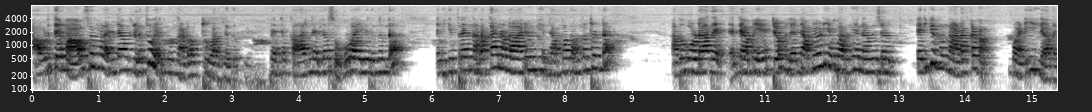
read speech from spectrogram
അവിടുത്തെ മാംസങ്ങളെല്ലാം കിളുത്ത് വരുന്നെന്നാണ് ഡോക്ടർ പറഞ്ഞത്. എന്റെ കാലിനെല്ലാം സുഖമായി വരുന്നുണ്ട് എനിക്ക് ഇത്രയും നടക്കാനുള്ള ആരോഗ്യം എന്റെ അമ്മ തന്നിട്ടുണ്ട്. അതുകൂടാതെ എന്റെ അമ്മ ഏറ്റവും വലിയ എന്റെ അമ്മയോട് ഞാൻ പറഞ്ഞു എന്നാന്ന് വെച്ചാൽ എനിക്കൊന്ന് നടക്കണം. വടിയില്ലാതെ.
